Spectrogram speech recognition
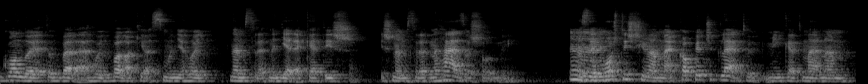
gondoljatok bele, hogy valaki azt mondja, hogy nem szeretne gyereket, és és nem szeretne házasodni. Mm. Azért most is simán megkapja, csak lehet, hogy minket már nem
